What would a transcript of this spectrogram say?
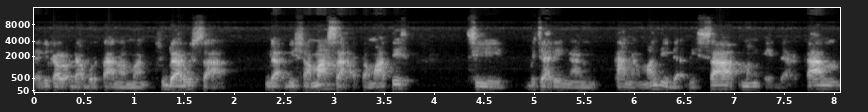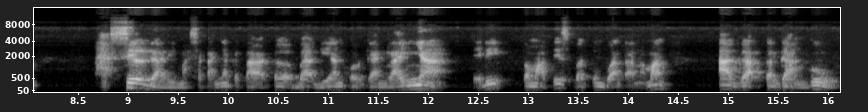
Jadi kalau dapur tanaman sudah rusak, nggak bisa masak, otomatis si jaringan tanaman tidak bisa mengedarkan hasil dari masakannya ke, bagian organ lainnya. Jadi otomatis pertumbuhan tanaman agak terganggu.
